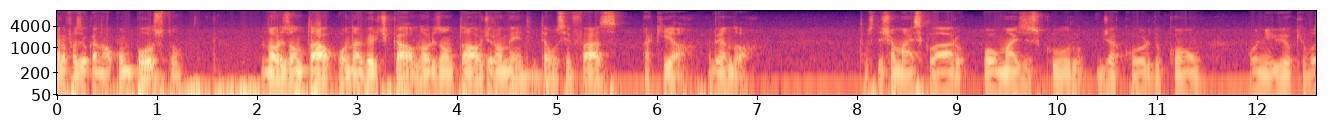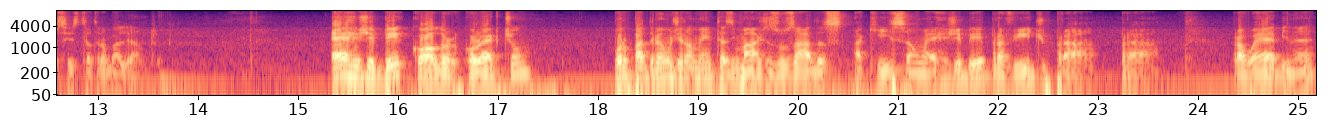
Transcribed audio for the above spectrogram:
Quero fazer o canal composto. Na horizontal ou na vertical. Na horizontal, geralmente. Então você faz aqui, ó. Tá vendo, ó. Então você deixa mais claro ou mais escuro de acordo com o nível que você está trabalhando. RGB Color Correction por padrão, geralmente as imagens usadas aqui são RGB para vídeo, para web, né?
